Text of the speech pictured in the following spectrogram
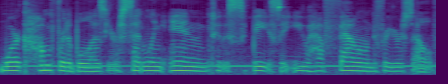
more comfortable as you're settling into the space that you have found for yourself.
